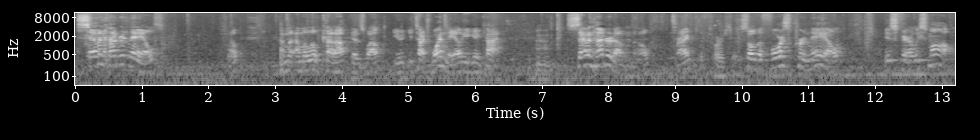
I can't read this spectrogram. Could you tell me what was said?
700 nails. Oh, I'm, a- I'm a little cut up as well. You, you touch one nail, you get cut. 700 of them though, right? Forces. So the force per nail is fairly small.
